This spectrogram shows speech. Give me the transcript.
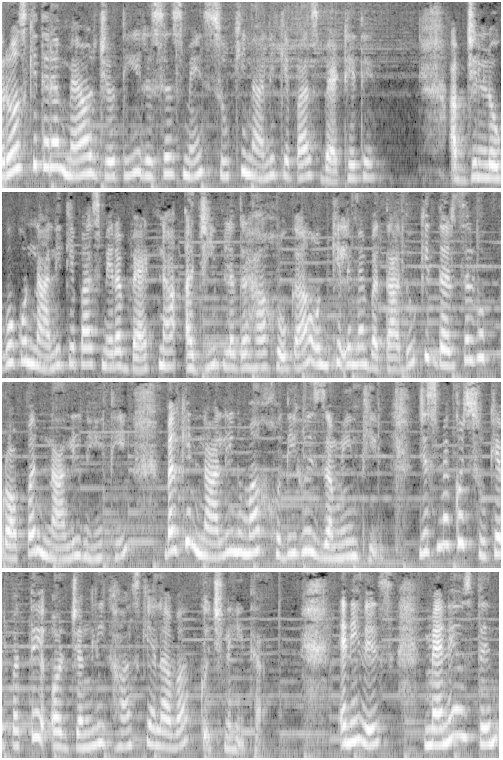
रोज की तरह मैं और ज्योति रिसेस में सूखी नाली के पास बैठे थे। अब जिन लोगों को नाली के पास मेरा बैठना अजीब लग रहा होगा, उनके लिए मैं बता दूँ कि दरअसल वो प्रॉपर नाली नहीं थी, बल्कि नाली नुमा खुदी हुई ज़मीन थी, जिसमें कुछ सूखे पत्ते और जंगली घास के अलावा कुछ नहीं था। एनीवेज मैंने उस दिन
